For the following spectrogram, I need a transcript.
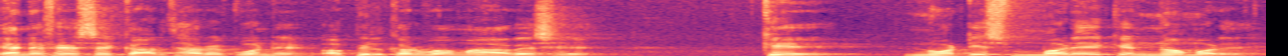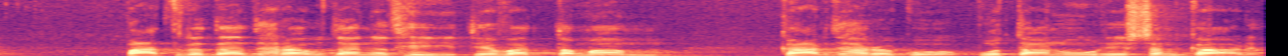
એનએફએસએ કાર્ડ ધારકોને અપીલ કરવામાં આવે છે કે નોટિસ મળે કે ન મળે પાત્રતા ધરાવતા નથી તેવા તમામ કાર્ડ ધારકો પોતાનું રેશન કાર્ડ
